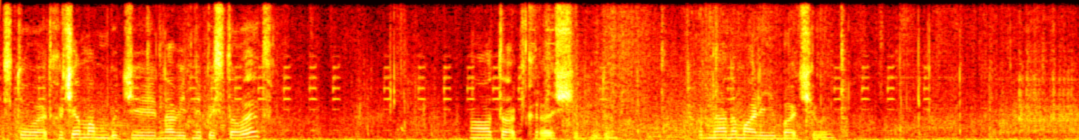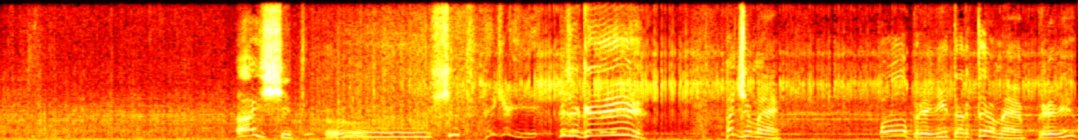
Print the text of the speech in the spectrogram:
пістолет. Хоча, мабуть, навіть не пістолет. А так краще буде. Щоб ми аномалії бачили. Ай, щит! О, щит! Джаки! Аджаме! О, привіт, Артеме! Привіт!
